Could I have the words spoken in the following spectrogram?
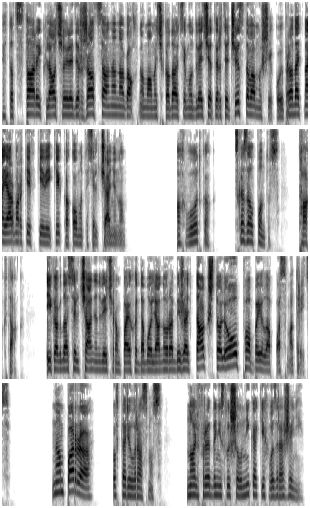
«Этот старый кляча или держаться на ногах, но мамочка дать ему две четверти чистого мышьяку и продать на ярмарке в Кивике какому-то сельчанину». «Ах, вот как», — сказал Понтус. «Так-так. И когда сельчанин вечером поехать домой, Леонора бежать так, что любо было посмотреть». «Нам пора», — повторил Расмус. Но Альфреда не слышал никаких возражений.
